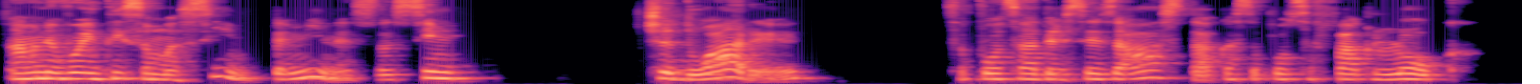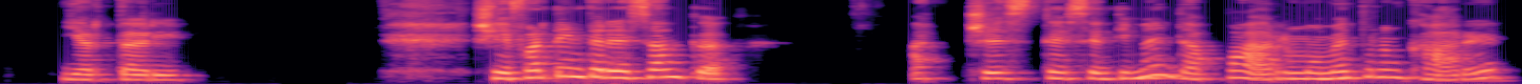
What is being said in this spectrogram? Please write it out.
Am nevoie întâi să mă simt pe mine, să simt ce doare, să pot să adresez asta ca să pot să fac loc iertării. Și e foarte interesant că aceste sentimente apar în momentul în care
